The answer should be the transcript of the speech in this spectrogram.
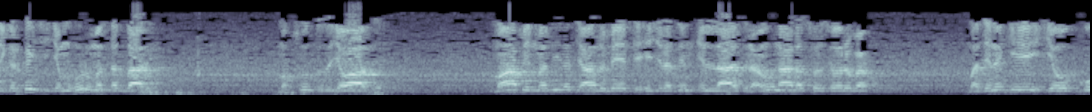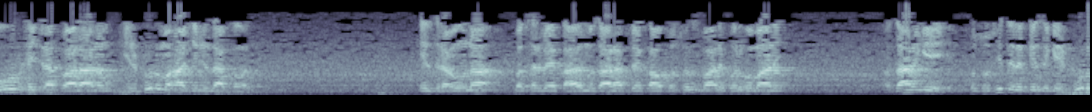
ذکر کئی جمهور مستقدار مقصود تو جواز ہے۔ ما بالمدینہ اہل بیت ہجرت الا زرعون على الثلث وربع مدینہ کی یو کور ہجرت والا نو ان یعنی ٹول مہاجرین دا کول. ازرعون بسر بے قائم مزارات بے کاو فصل بارے فرب مانے ادارنگی خصوصی طریقے سے کہ ٹول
